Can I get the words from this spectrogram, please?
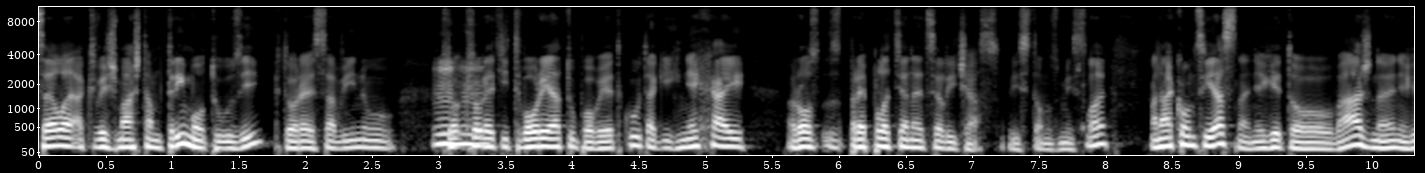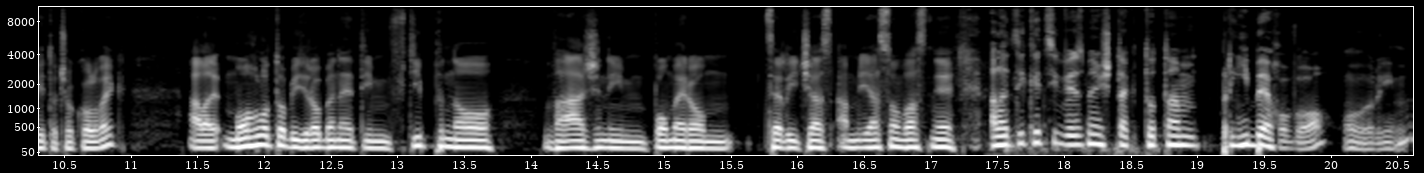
celé, ak vieš, máš tam tri motúzy, ktoré sa vinú, mm-hmm. ktoré ti tvoria tú poviedku, tak ich nechaj roz, prepletené celý čas v istom zmysle. A na konci jasné, nech je to vážne, nech je to čokoľvek, ale mohlo to byť robené tým vtipno vážnym pomerom celý čas a ja som vlastne... Ale ty keď si vezmeš, tak to tam príbehovo, hovorím,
